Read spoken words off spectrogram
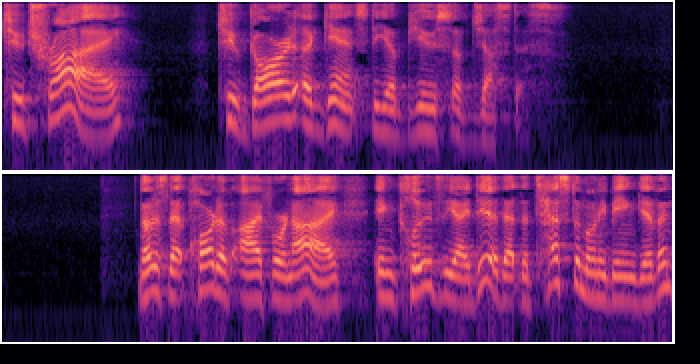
to try to guard against the abuse of justice. Notice that part of eye for an eye includes the idea that the testimony being given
